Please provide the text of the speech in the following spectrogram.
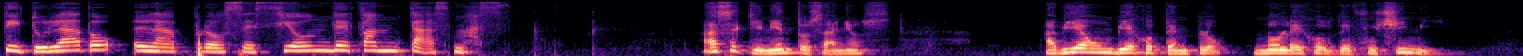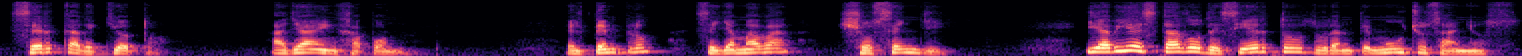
titulado La procesión de fantasmas. Hace 500 años había un viejo templo no lejos de Fushimi, cerca de Kioto, allá en Japón. El templo se llamaba Shosenji y había estado desierto durante muchos años.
